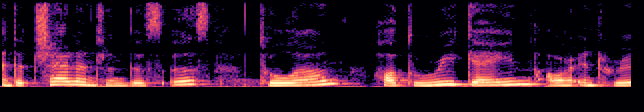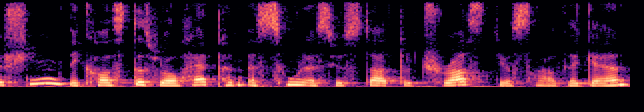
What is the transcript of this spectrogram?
And the challenge in this is to learn how to regain our intuition because this will happen as soon as you start to trust yourself again,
